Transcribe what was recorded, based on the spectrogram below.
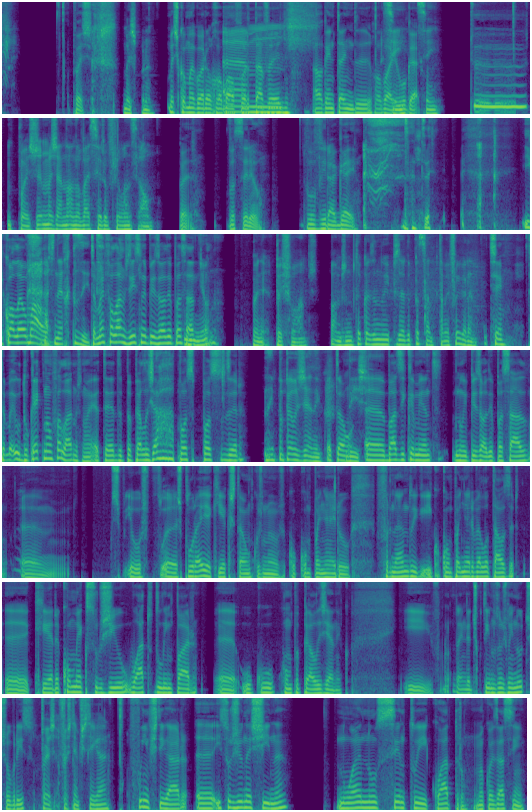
Pois. Mas pronto. Mas como agora o Rob Alford está um... velho, alguém tem de roubar o lugar. Sim. Pois, mas já não, não vai ser o Phil Anselmo. Pois, vou ser eu. Vou virar gay. e qual é o mal? Acho que não é requisito. Também falámos disso no episódio passado. Nenhum. Olha, depois falámos. Falámos muita coisa no episódio passado, também foi grande. Sim, também, do que é que não falámos, não é? Até de papel higiênico. Ah, posso, posso dizer. Nem papel higiênico. Então, uh, basicamente, no episódio passado, uh, eu eh, explorei aqui a questão com, os meus, com o companheiro Fernando e, e com o companheiro Bela Tauser, uh, que era como é que surgiu o ato de limpar uh, o cu com papel higiênico. E pronto, ainda discutimos uns minutos sobre isso. Foste investigar? Fui investigar uh, e surgiu na China no ano 104, uma coisa assim.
